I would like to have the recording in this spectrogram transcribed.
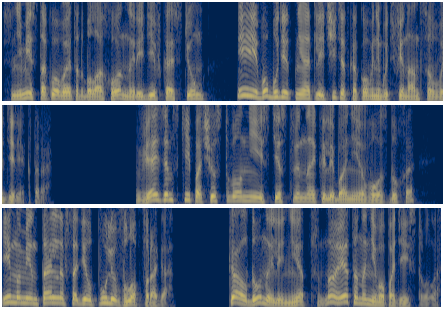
Сними с такого этот балахон, наряди в костюм, и его будет не отличить от какого-нибудь финансового директора. Вяземский почувствовал неестественное колебание воздуха и моментально всадил пулю в лоб врага. Колдун или нет, но это на него подействовало.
